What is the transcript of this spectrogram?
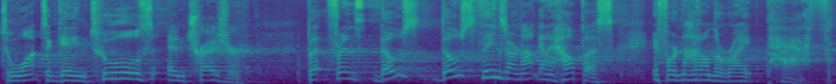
to want to gain tools and treasure. But, friends, those, those things are not going to help us if we're not on the right path.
